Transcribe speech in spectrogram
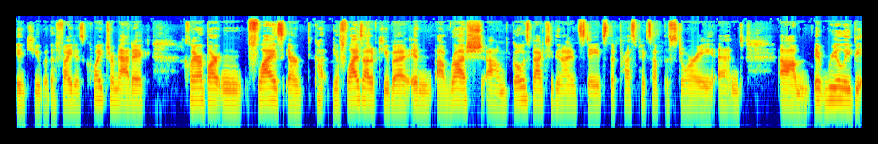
in Cuba. The fight is quite dramatic. Clara Barton flies or you know, flies out of Cuba in a rush, um, goes back to the United States. The press picks up the story, and um, it really be.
